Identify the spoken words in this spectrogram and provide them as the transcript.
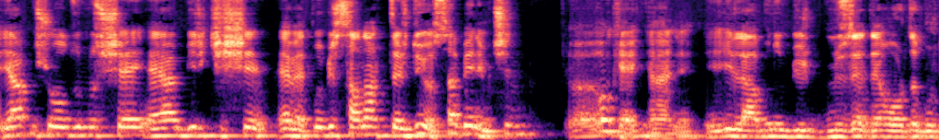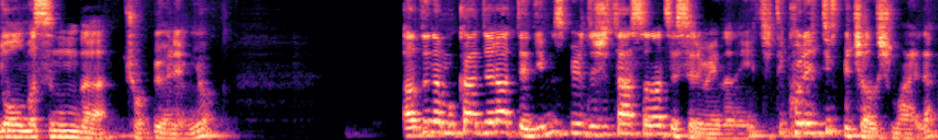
Yapmış olduğumuz şey eğer bir kişi evet bu bir sanattır diyorsa benim için e, okey yani illa bunun bir müzede orada burada olmasının da çok bir önemi yok adına mukadderat dediğimiz bir dijital sanat eseri meydana getirdi. Kolektif bir çalışmayla.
